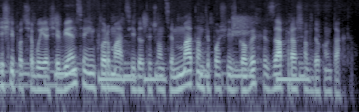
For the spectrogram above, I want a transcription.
Jeśli potrzebujecie więcej informacji dotyczących mat antypoślizgowych, zapraszam do kontaktu.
